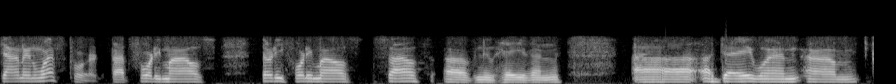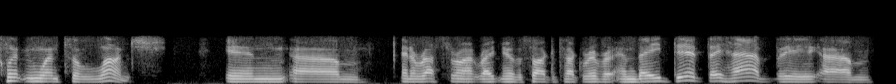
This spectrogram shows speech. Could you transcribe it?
down in Westport, about 40 miles, 30, 40 miles south of New Haven, uh, a day when um, Clinton went to lunch in um, in a restaurant right near the Saugatuck River, and they did they had the um,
